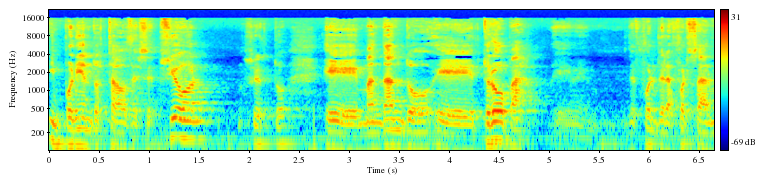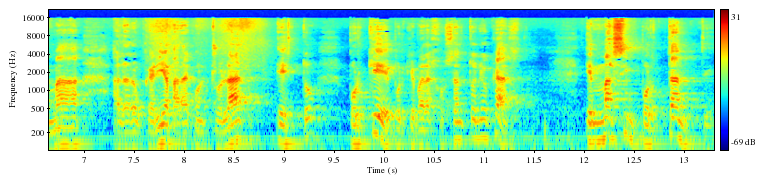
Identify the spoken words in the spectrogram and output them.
Imponiendo estados de excepción, ¿no es cierto? Eh, mandando eh, tropas de, la Fuerza Armada a la Araucanía para controlar esto. ¿Por qué? Porque para José Antonio Cast es más importante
